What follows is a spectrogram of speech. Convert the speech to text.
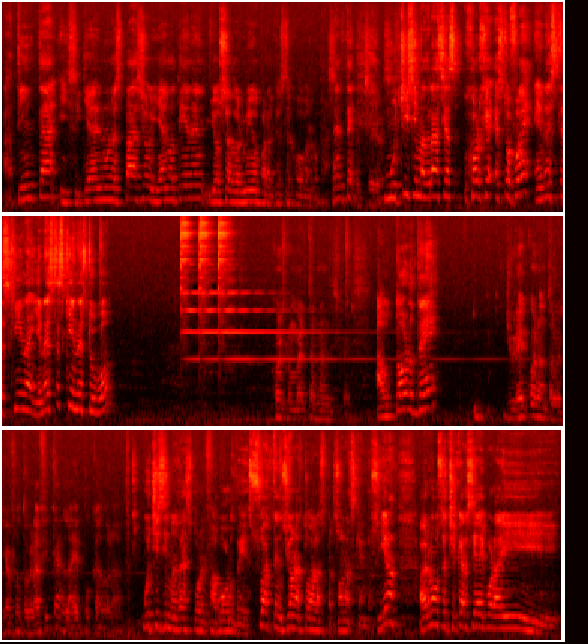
a tinta y si quieren un espacio y ya no tienen, yo cedo el mío para que este joven lo presente. Muchísimas gracias, Jorge. Esto fue en esta esquina y en esta esquina estuvo Jorge Humberto Hernández Pérez. Autor de Yureco Ontología Fotográfica, La Época Dorada. Muchísimas gracias por el favor de su atención a todas las personas que nos siguieron. A ver, vamos a checar si hay por ahí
